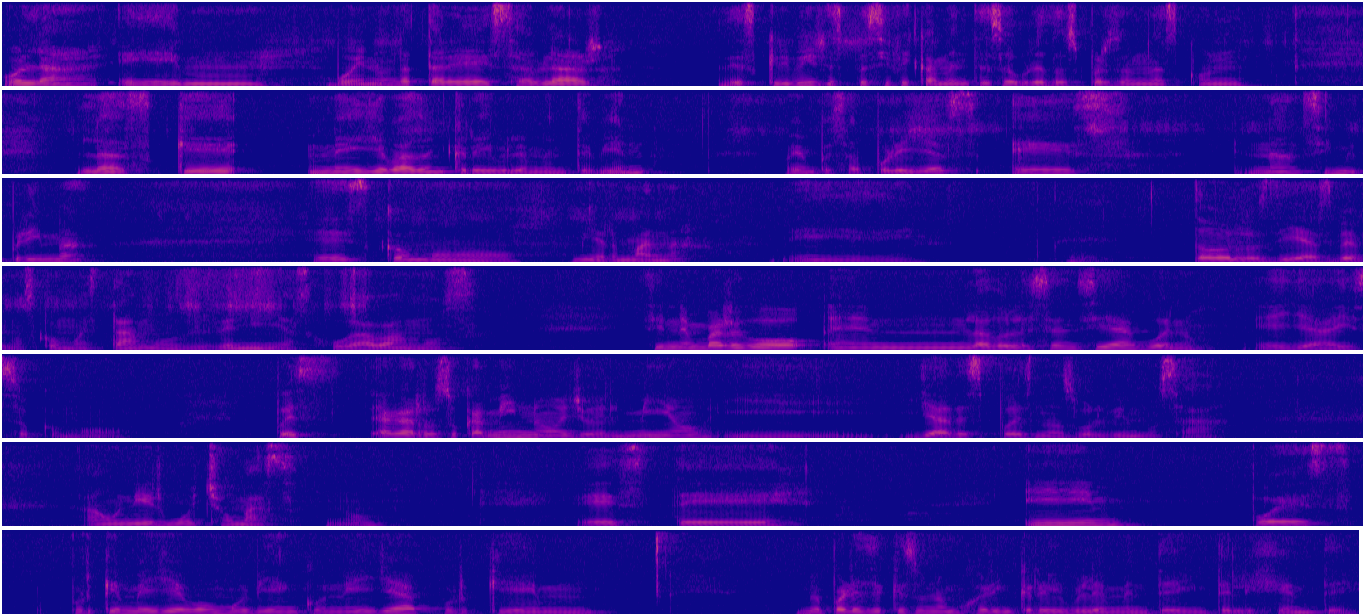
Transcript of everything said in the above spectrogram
Hola, em, bueno, la tarea es hablar, de escribir específicamente sobre dos personas con las que me he llevado increíblemente bien. Voy a empezar por ellas. Es Nancy, mi prima, es como mi hermana. Eh, todos los días vemos cómo estamos desde niñas, jugábamos. Sin embargo, en la adolescencia, bueno, ella hizo como, pues agarró su camino, yo el mío, y ya después nos volvimos a, unir mucho más, ¿no? Este, y pues, porque me llevo muy bien con ella, porque mm, me parece que es una mujer increíblemente inteligente.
